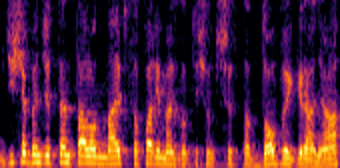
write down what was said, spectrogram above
Dzisiaj będzie ten talon Knife Safari Mesh za 1300 do wygrania.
